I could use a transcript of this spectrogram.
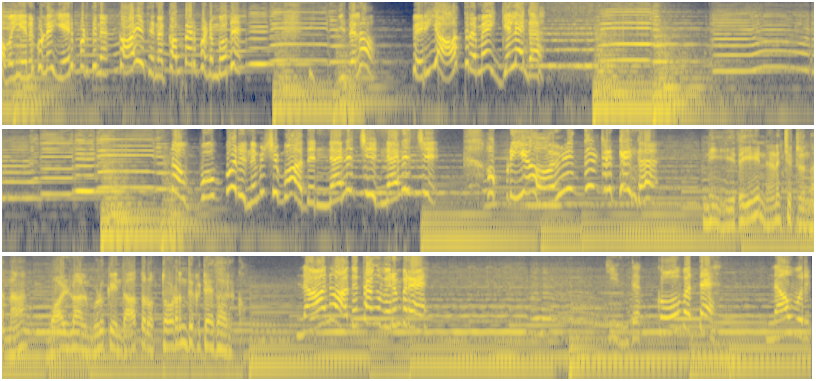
அவன் எனக்குள்ள ஏற்படுத்தின காயத்தை நான் கம்பேர் பண்ணும்போது இதெல்லாம் பெரிய ஆத்திரமே இல்லைங்க. ஒவ்வொரு நிமிஷமும் அதை நினைச்சு நினைச்சு அப்படியே அழுதுட்டு இருக்கேங்க. நீ இதையே நினைச்சிட்டு இருந்தனா வாழ்நாள் முழுக்க இந்த ஆத்திரம் தொடர்ந்துகிட்டே தான் இருக்கும். நானும் அதை தாங்க விரும்புறேன். இந்த கோபத்தை நான் ஒரு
